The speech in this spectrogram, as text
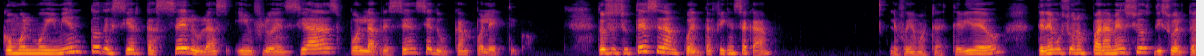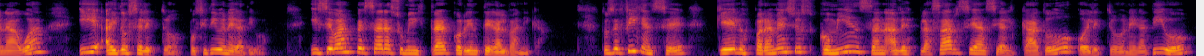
como el movimiento de ciertas células influenciadas por la presencia de un campo eléctrico. Entonces, si ustedes se dan cuenta, fíjense acá, les voy a mostrar este video, tenemos unos paramecios disueltos en agua y hay dos electrodos, positivo y negativo. Y se va a empezar a suministrar corriente galvánica. Entonces, fíjense que los paramecios comienzan a desplazarse hacia el cátodo o electrodo negativo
